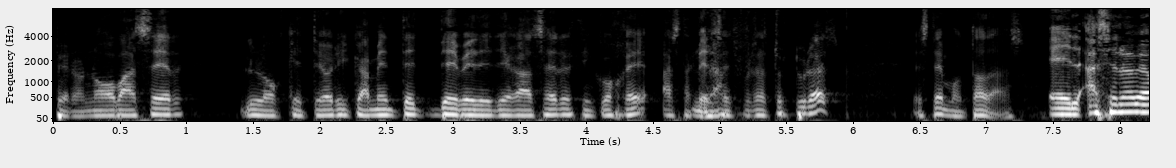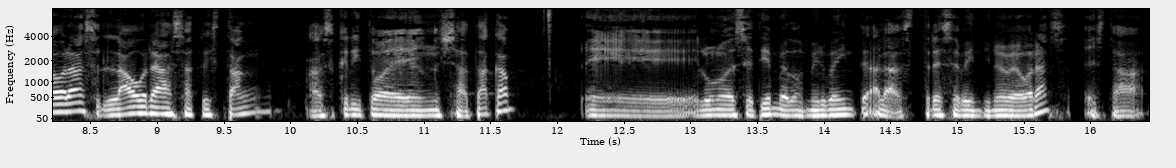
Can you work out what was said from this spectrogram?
pero no va a ser lo que teóricamente debe de llegar a ser el 5G hasta que Mira. esas infraestructuras estén montadas. El hace nueve horas, Laura Sacristán ha escrito en Shataka eh, el 1 de septiembre de 2020 a las 13.29 horas esta,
